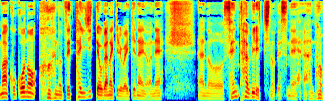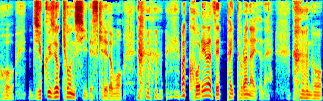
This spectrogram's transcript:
まあ、ここの、あの、絶対いじっておかなければいけないのはね、あの、センタービレッジのですね、あの、熟女キョンシーですけれども、まあ、これは絶対取らないじゃない。あの、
